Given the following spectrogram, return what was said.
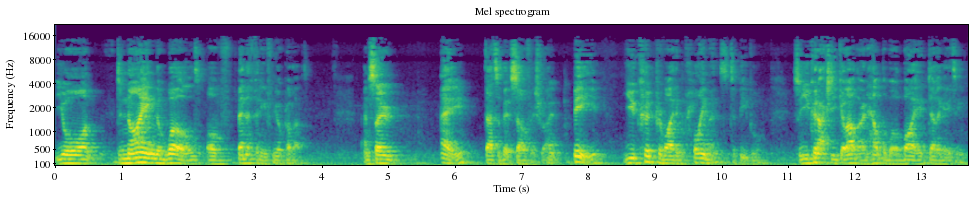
you're denying the world of benefiting from your product. And so, A, that's a bit selfish, right? B, you could provide employment to people. So you could actually go out there and help the world by delegating.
